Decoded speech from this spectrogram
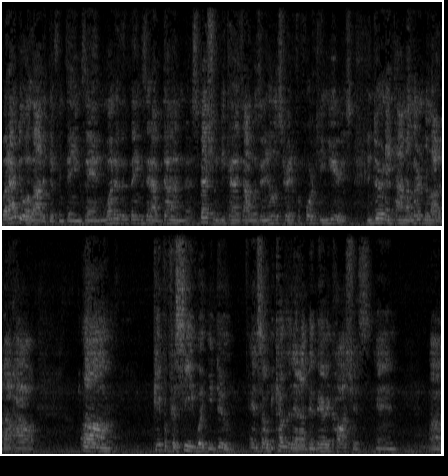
But I do a lot of different things, and one of the things that I've done, especially because I was an illustrator for 14 years, and during that time I learned a lot about how um, people perceive what you do. And so because of that, I've been very cautious and uh,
